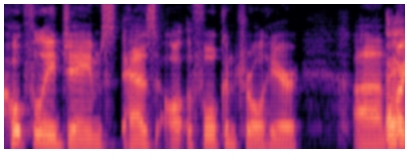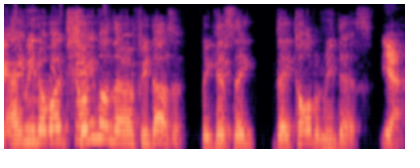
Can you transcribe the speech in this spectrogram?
hopefully James has all, full control here. Um, And, so and we- you know what? talked- Shame on them if he doesn't, because they they told him he did. Yeah,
